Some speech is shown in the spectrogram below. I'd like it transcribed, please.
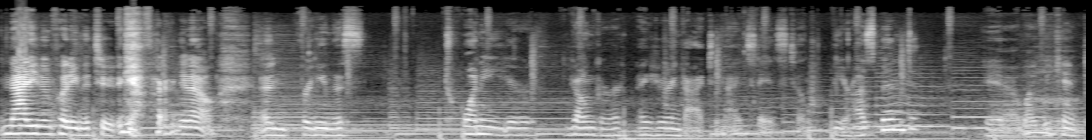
not even putting the two together, you know, and bringing this twenty-year younger Nigerian guy to the United States to be your husband. Yeah, like we can't.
